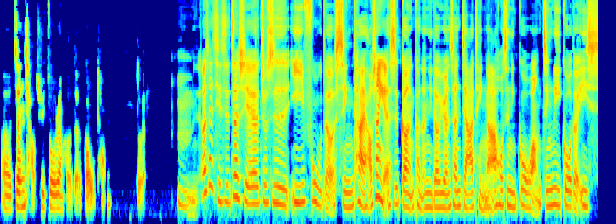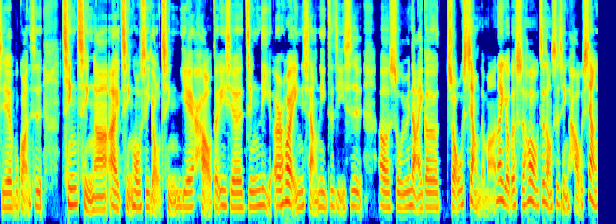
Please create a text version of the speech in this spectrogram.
呃争吵去做任何的沟通。嗯，而且其实这些就是依附的心态，好像也是跟可能你的原生家庭啊，或是你过往经历过的一些，不管是亲情啊、爱情或是友情也好的一些经历，而会影响你自己是呃属于哪一个轴向的嘛？那有的时候这种事情好像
